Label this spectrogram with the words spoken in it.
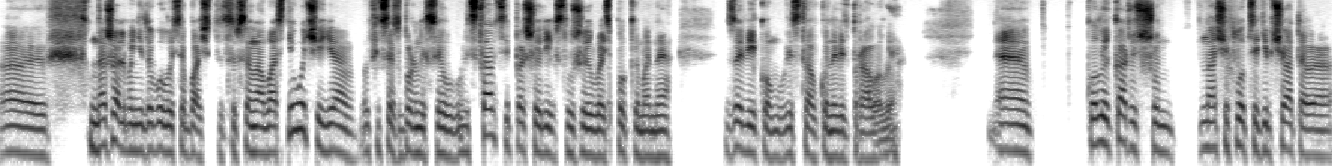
Е, на жаль, мені довелося бачити це все на власні очі. Я офіцер Збройних сил у відставці. Перший рік служив весь, поки мене за віком у відставку не відправили. Е, коли кажуть, що наші хлопці дівчата е,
